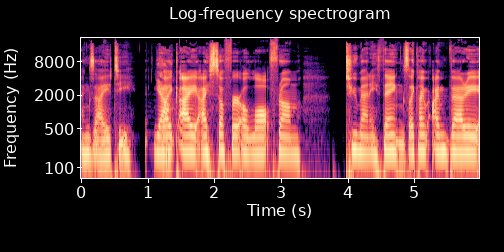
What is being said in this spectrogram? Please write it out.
anxiety. Yeah. Like I I suffer a lot from too many things. Like I'm I'm very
